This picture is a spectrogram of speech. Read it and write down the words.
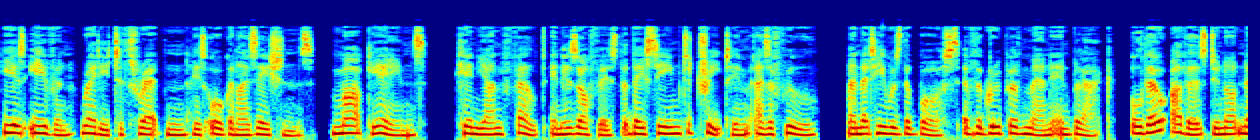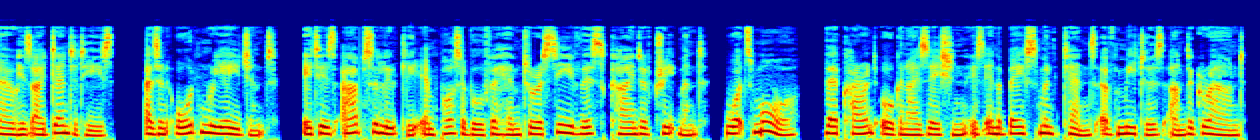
he is even ready to threaten his organizations. Mark Yanes, Kinyan felt in his office that they seemed to treat him as a fool, and that he was the boss of the group of men in black. Although others do not know his identities, as an ordinary agent, it is absolutely impossible for him to receive this kind of treatment. What's more, their current organization is in the basement tens of meters underground,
